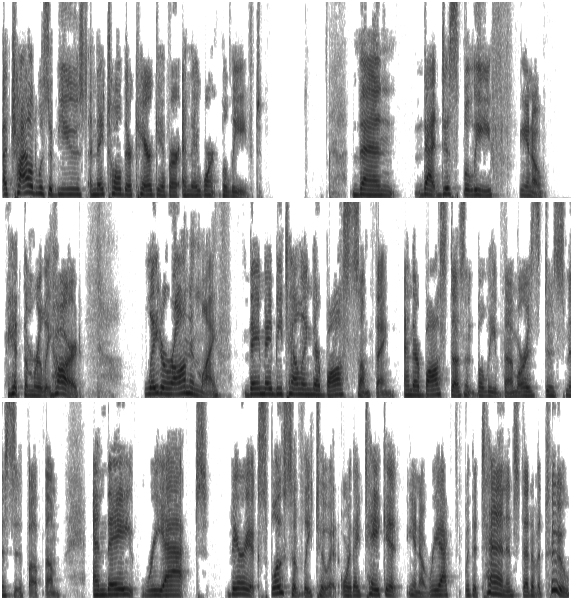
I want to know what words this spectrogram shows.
a child was abused and they told their caregiver and they weren't believed then that disbelief you know hit them really hard. Later on in life they may be telling their boss something and their boss doesn't believe them or is dismissive of them and they react very explosively to it or they take it you know react with a 10 instead of a 2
